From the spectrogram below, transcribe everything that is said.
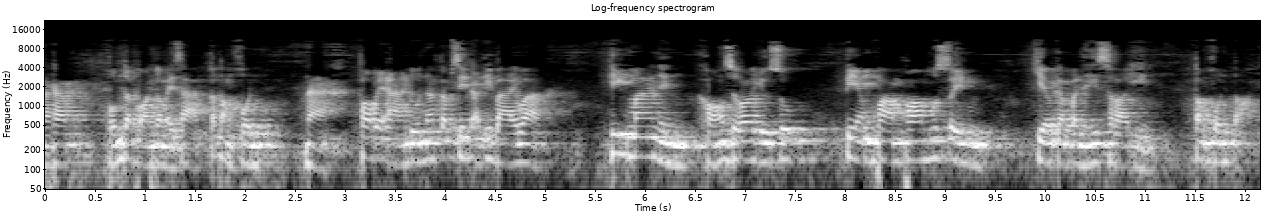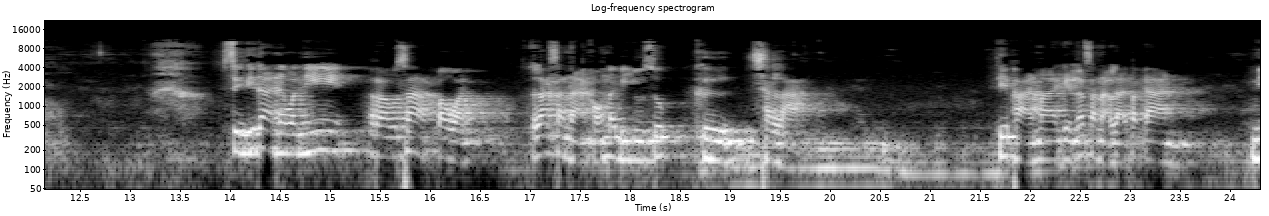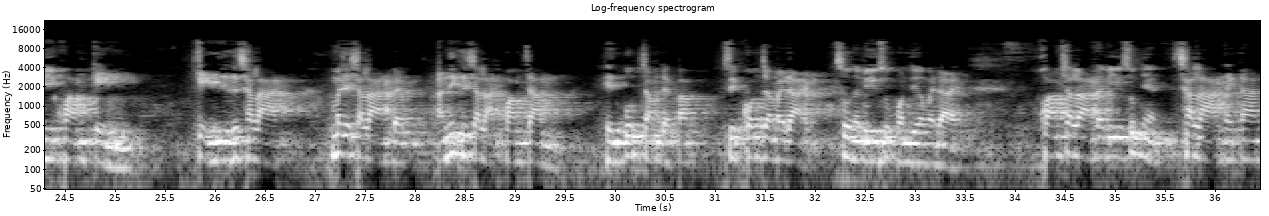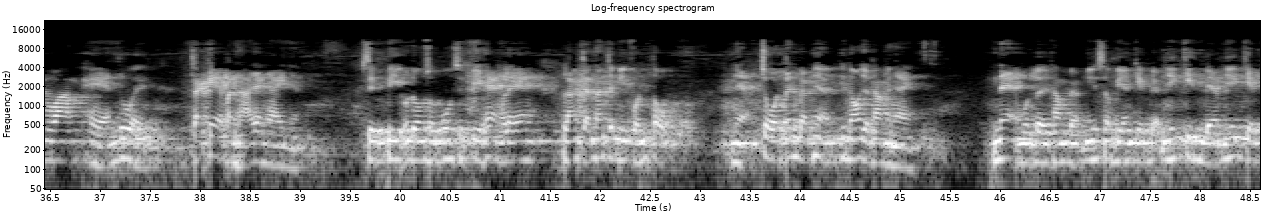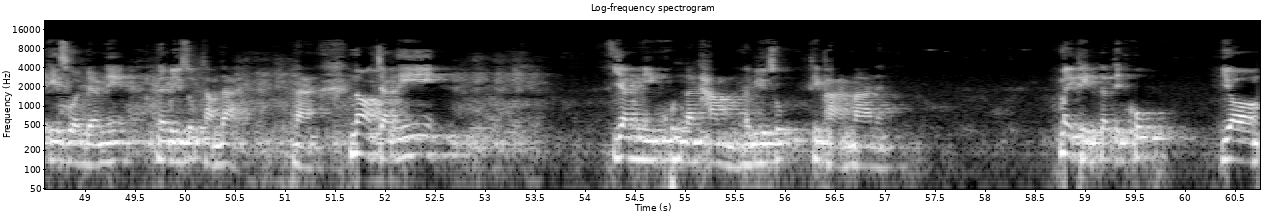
นะครับ ผมตะกอนก็ไม่ทราบก็ต้องคนนะพอไปอ่านดูนักตับซิดอธิบายว่าฮิกมาหนึ่งของสุรยูซุฟเตรียมความพร้อมมุสลิมเกี่ยวกับบันิสราอินต้องค้นต่อ สิ่งที่ได้ในวันนี้เราทราบประวัติลักษณะของนบียูซุฟคือฉลาด ที่ผ่านมาเห็นลักษณะหลายประการ มีความเก่ง เก่งคือฉลาด ไม่ใช่ฉลาดแบบ อันนี้คือฉลาดความจำ เห็นปุ๊บจำได้ปั๊บสิบคนจำไม่ได้ สู้นบียูซุฟคนเดียวไม่ได้ ความฉลาดนบียูซุฟเนี่ย ฉลาดในการวางแผนด้วย จะแก้ปัญหายังไงเนี่ยสิบปีอุดมสมบูรณ์สิบปีแห้งแล้ง หลังจากนั้นจะมีฝนตก เนี่ย โจทย์เป็นแบบเนี้ยพี่น้องจะทํำยังไง แน่หมดเลยทำแบบนี้สเสบียงเก็บแบบนี้กินแบบนี้เก็บทีส่วนแบบนี้นบียูซุฟทำได้นะนอกจากนี้ยังมีคุณธรรมนบียูซุฟที่ผ่านมาเนี่ย ไม่ผิดแต่ติดคุก ยอม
